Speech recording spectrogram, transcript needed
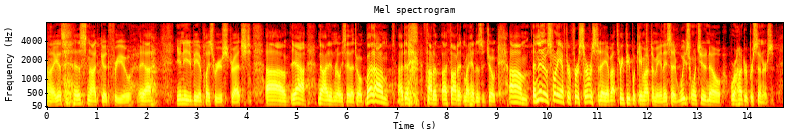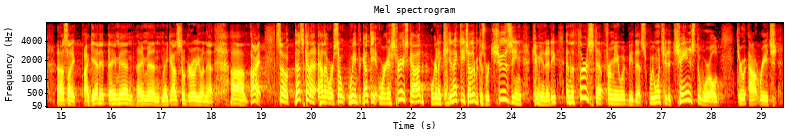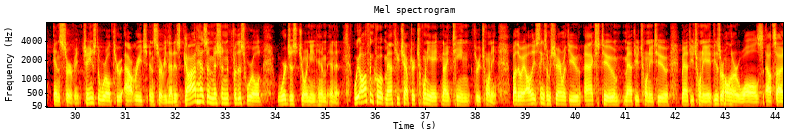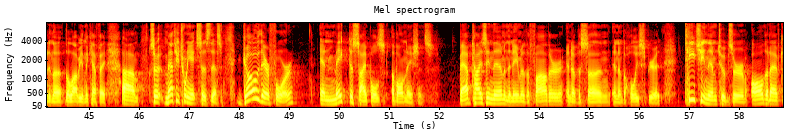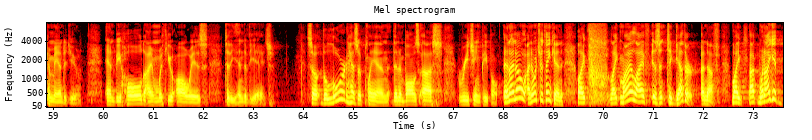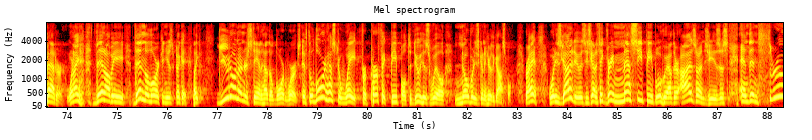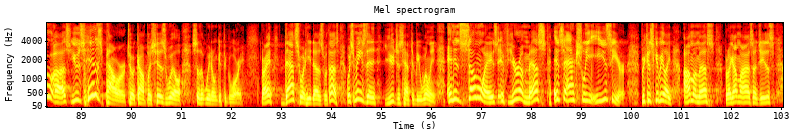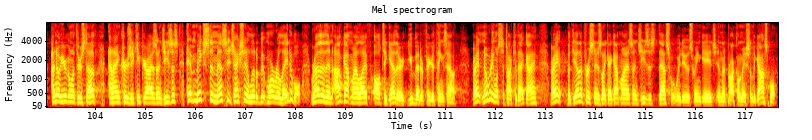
I guess it's not good for you. Yeah, you need to be a place where you're stretched. Uh, yeah, no, I didn't really say that to him, but um, I did, thought it, I thought it in my head as a joke. Um, and then it was funny after first service today. About three people came up to me and they said, "We just want you to know we're hundred percenters." And I was like, "I get it. Amen. Amen. May God still grow you in that." Uh, all right, so that's kind of how that works. So we've got the we're going to experience God. We're going to connect to each other because we're choosing community. And the third step for me would be this: we want you to change the world through outreach and serving. Change the world through outreach and serving. That is, God has a mission for this world. We're just joining him in it. We often quote Matthew chapter 28, 19 through 20. By the way, all these things I'm sharing with you, Acts 2, Matthew 22, Matthew 28, these are all on our walls outside in the, the lobby in the cafe. Um, so Matthew 28 says this Go therefore and make disciples of all nations baptizing them in the name of the Father and of the Son and of the Holy Spirit, teaching them to observe all that I have commanded you. And behold, I am with you always to the end of the age. So the Lord has a plan that involves us reaching people. And I know, I know what you're thinking. Like, like my life isn't together enough. Like uh, when I get better, when I then I'll be then the Lord can use. Okay, like you don't understand how the Lord works. If the Lord has to wait for perfect people to do His will, nobody's going to hear the gospel, right? What He's got to do is He's got to take very messy people who have their eyes on Jesus, and then through us use His power to accomplish His will, so that we don't get the glory, right? That's what He does with us, which means then you just have to be willing. And in some ways, if you're a mess, it's actually easier because it can be like, I'm a mess, but I got my eyes on Jesus. I know you're going through stuff, and I encourage you to keep your eyes on Jesus. It makes the message actually a little bit more relatable rather than, I've got my life all together, you better figure things out, right? Nobody wants to talk to that guy, right? But the other person who's like, I got my eyes on Jesus, that's what we do is we engage in the proclamation of the gospel.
